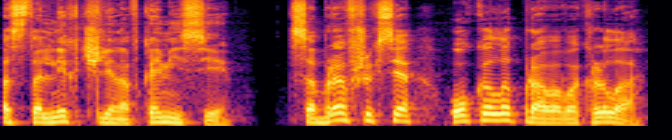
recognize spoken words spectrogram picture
остальных членов комиссии, собравшихся около правого крыла.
